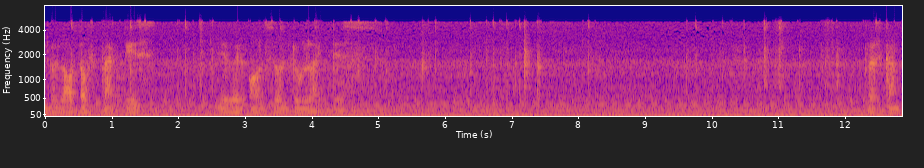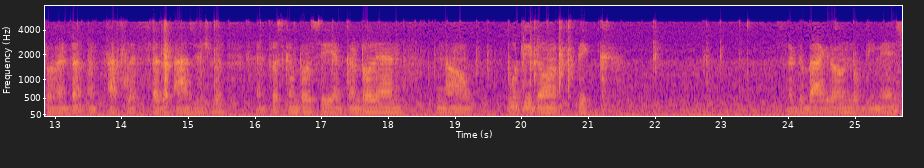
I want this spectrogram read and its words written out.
with a lot of practice. You will also do like this. Press ctrl enter and apply feather as usual. And press ctrl C and ctrl N. Now put it on pick select the background of the image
